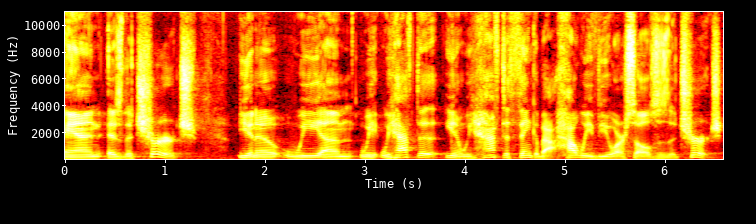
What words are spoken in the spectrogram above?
And as the church, you know, we, um, we, we, have to, you know, we have to think about how we view ourselves as a church.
